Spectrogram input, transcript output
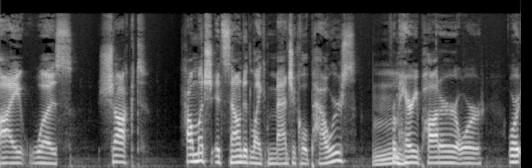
I was shocked how much it sounded like magical powers from mm. Harry Potter or or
